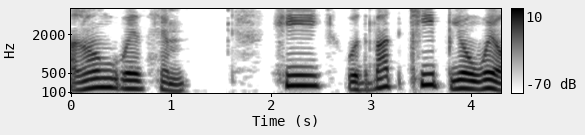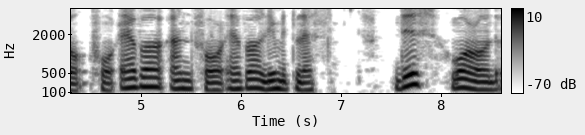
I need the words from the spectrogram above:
along with Him. He would but keep your will forever and forever limitless. This world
